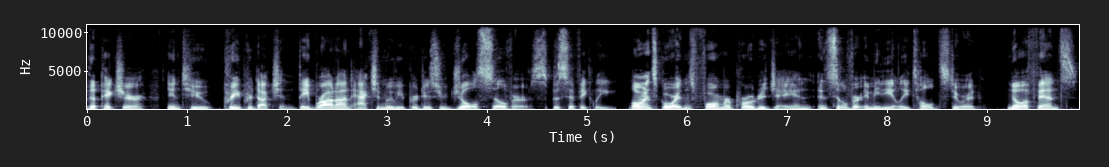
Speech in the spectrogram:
the picture into pre production. They brought on action movie producer Joel Silver, specifically Lawrence Gordon's former protege, and, and Silver immediately told Stuart, no offense,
